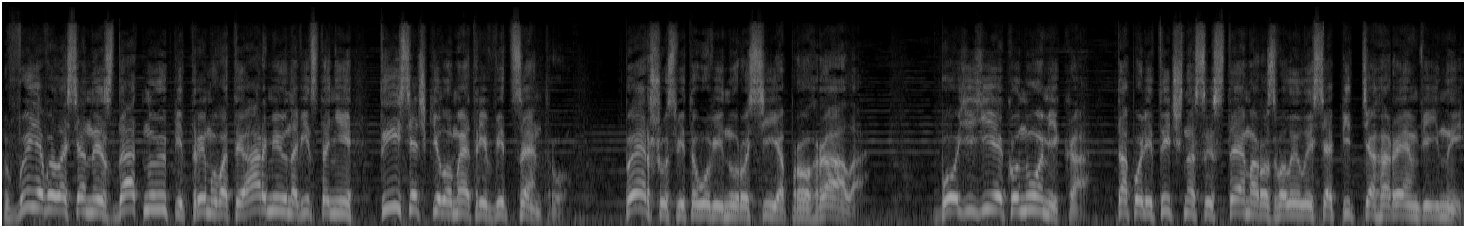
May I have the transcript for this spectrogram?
виявилася нездатною підтримувати армію на відстані тисяч кілометрів від центру. Першу світову війну Росія програла, бо її економіка та політична система розвалилися під тягарем війни.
